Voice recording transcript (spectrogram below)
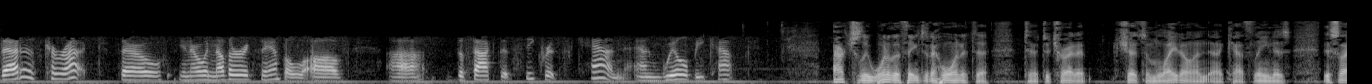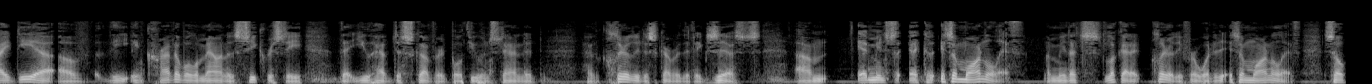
That is correct. So, you know, another example of uh, the fact that secrets can and will be kept. Actually, one of the things that I wanted to, to, to try to shed some light on, uh, Kathleen, is this idea of the incredible amount of secrecy that you have discovered, both you and Stanton have clearly discovered that exists. Um, it means it's a monolith. I mean, let's look at it clearly for what it is. It's a monolith. So,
